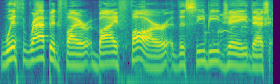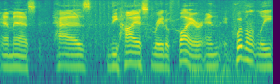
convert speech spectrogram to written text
With rapid fire, by far, the CBJ-MS has the highest rate of fire, and equivalently,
